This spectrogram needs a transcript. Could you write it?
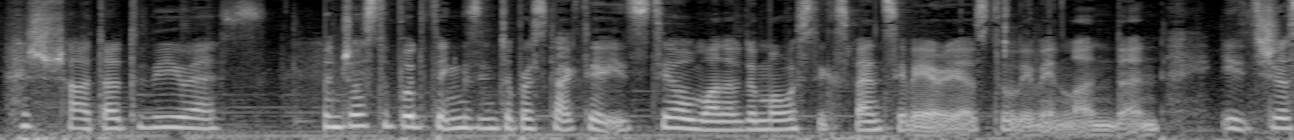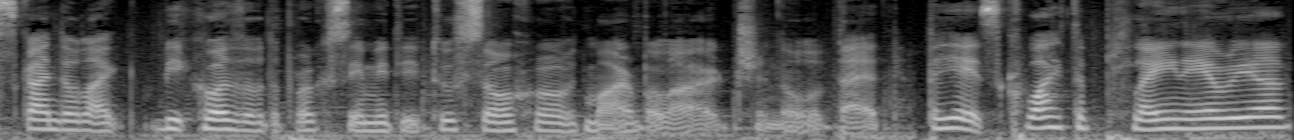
Shout out to the US. And just to put things into perspective, it's still one of the most expensive areas to live in London. It's just kind of like because of the proximity to Soho, Marble Arch, and all of that. But yeah, it's quite a plain area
